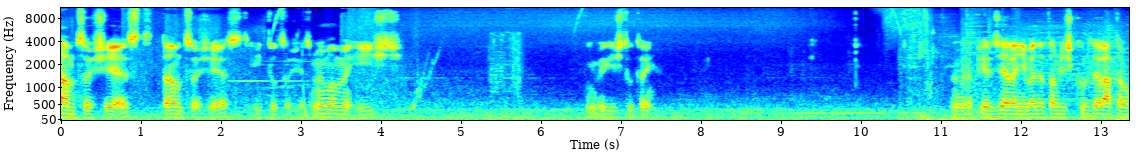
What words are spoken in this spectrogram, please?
Tam coś jest, tam coś jest i tu coś jest. My mamy iść... Niby gdzieś tutaj. Dobra, pierdziele, nie będę tam gdzieś kurde latał.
